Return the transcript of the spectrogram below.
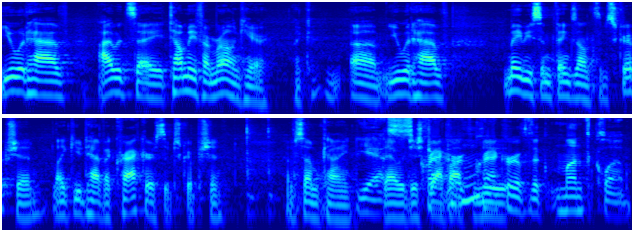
you would have I would say tell me if I'm wrong here. Like um, you would have maybe some things on subscription, like you'd have a cracker subscription of some kind. Yes. That would just cracker, drop off. Cracker of the month club.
